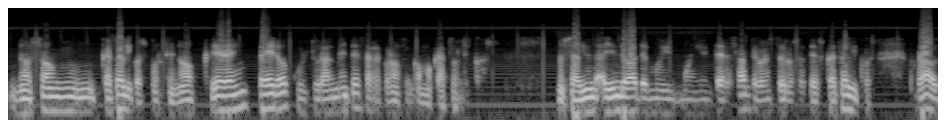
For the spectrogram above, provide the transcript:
No son católicos porque no creen, pero culturalmente se reconocen como católicos. Sea, hay un, hay un debate muy muy interesante con esto de los ateos católicos. Claro,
